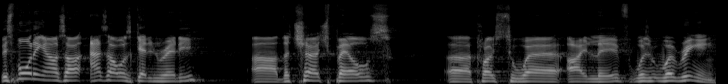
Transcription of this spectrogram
This morning, as I, as I was getting ready, uh, the church bells uh, close to where I live was, were ringing.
